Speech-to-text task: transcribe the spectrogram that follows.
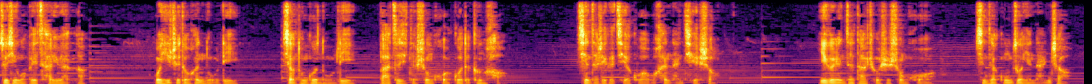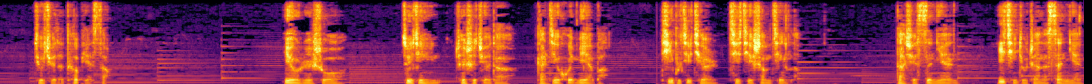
最近我被裁员了，我一直都很努力，想通过努力把自己的生活过得更好，现在这个结果我很难接受。一个人在大城市生活，现在工作也难找，就觉得特别丧。也有人说，最近真是觉得赶紧毁灭吧，提不起劲儿积极上进了。大学四年，疫情就占了三年，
